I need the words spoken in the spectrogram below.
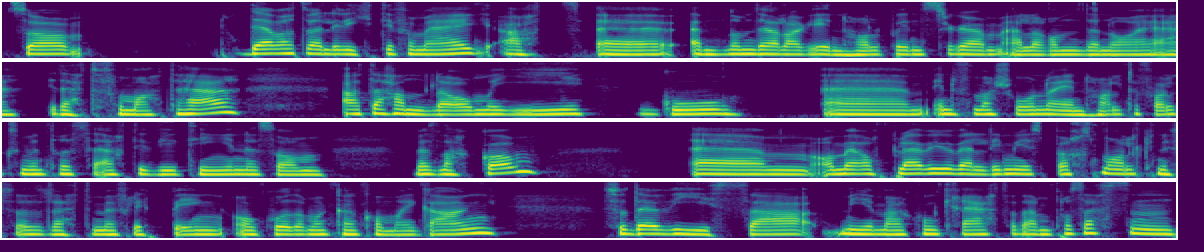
Så det har vært veldig viktig for meg at uh, enten om det er å lage innhold på Instagram, eller om det nå er i dette formatet her, at det handler om å gi god uh, informasjon og innhold til folk som er interessert i de tingene som vi snakker om. Um, og vi opplever jo veldig mye spørsmål knytta til dette med flipping, og hvordan man kan komme i gang. Så det å vise mye mer konkret av den prosessen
